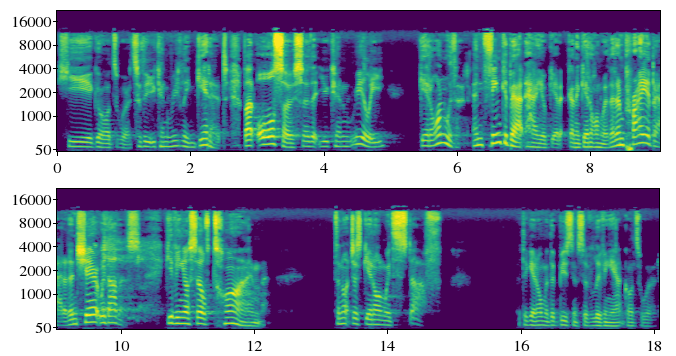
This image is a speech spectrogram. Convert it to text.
hear God's word, so that you can really get it, but also so that you can really get on with it and think about how you're going to get on with it and pray about it and share it with others, giving yourself time to not just get on with stuff, but to get on with the business of living out God's word.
